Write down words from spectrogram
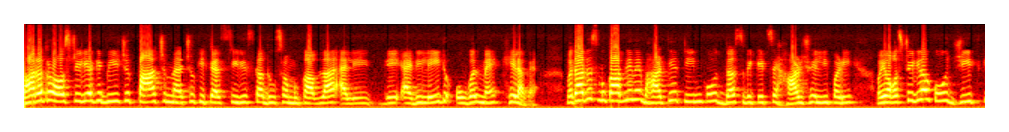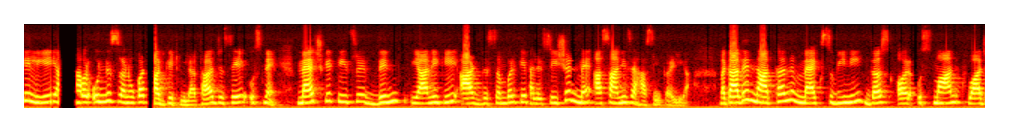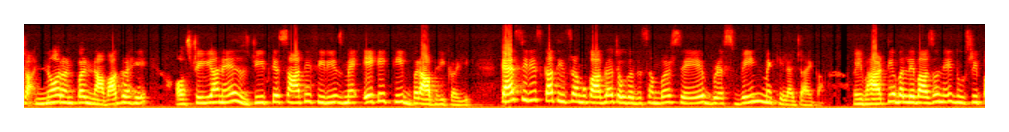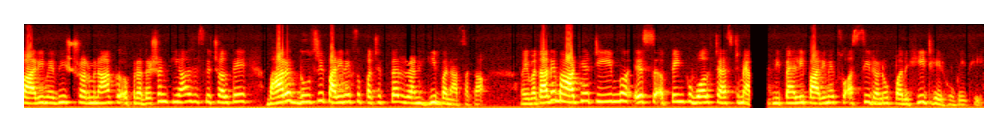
भारत और ऑस्ट्रेलिया के बीच पाँच मैचों की टेस्ट सीरीज़ का दूसरा मुकाबला एडिलेड ओवल में खेला गया। बता दें, इस मुकाबले में भारतीय टीम को 10 विकेट से हार झेलनी पड़ी। वहीं ऑस्ट्रेलिया को जीत के लिए यहाँ पर 19 रनों का टारगेट मिला था, जिसे उसने मैच के तीसरे दिन, यानी कि 8 दिसंबर के पहले सेशन में आसानी से हासिल कर लिया। बता दें, नाथन मैक्सवीनी 10 और उस्मान ख्वाजा 9 रन पर नाबाद रहे। ऑस्ट्रेलिया ने इस जीत के साथ ही सीरीज़ में एक एक की बराबरी कर ली। टेस्ट सीरीज़ का तीसरा मुकाबला 14 दिसंबर से ब्रिस्बेन में खेला जाएगा। वहीं भारतीय बल्लेबाजों ने दूसरी पारी में भी शर्मनाक प्रदर्शन किया, जिसके चलते भारत दूसरी पारी में 175 रन ही बना सका। वहीं बता दें, भारतीय टीम इस पिंक वॉल टेस्ट में अपनी पहली पारी में 180 रनों पर ही ढेर हो गई थी।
